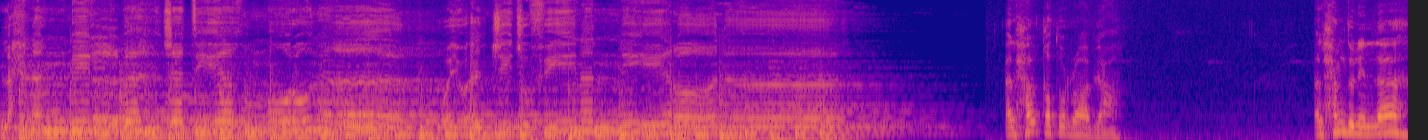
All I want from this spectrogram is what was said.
لحنا بالبهجة يغمرنا ويؤجج فينا النيرانا الحلقة الرابعة. الحمد لله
